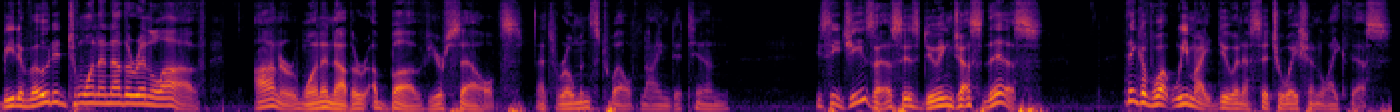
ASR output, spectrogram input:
be devoted to one another in love. Honor one another above yourselves. That's Romans 12, 9 to 10. You see, Jesus is doing just this. Think of what we might do in a situation like this.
